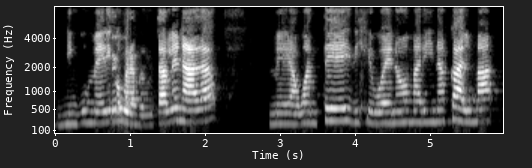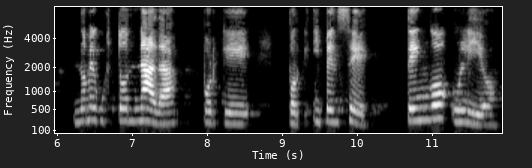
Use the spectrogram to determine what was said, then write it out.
ningún médico para preguntarle nada? Me aguanté y dije, bueno, Marina, calma, no me gustó nada porque, porque y pensé, tengo un lío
